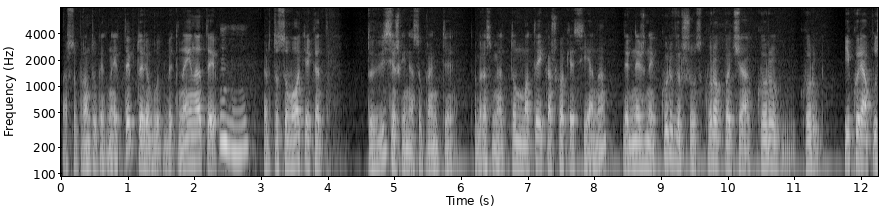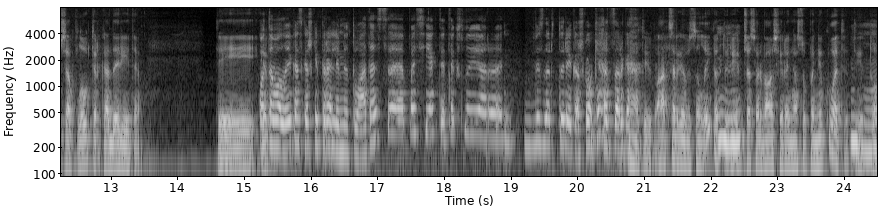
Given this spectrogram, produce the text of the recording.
Aš suprantu, kad jinai taip turi būti, bet jinai eina taip. Mhm. Ir tu suvoki, kad tu visiškai nesupranti. Tai prasme, tu matai kažkokią sieną ir nežinai, kur viršus, kur apačia, kur, kur, į kurią pusę plaukti ir ką daryti. Tai o tavo laikas kažkaip yra limituotas e, pasiekti tikslui, ar vis dar turi kažkokią atsargą? Ne, tai atsargą visą laiką turi. Mm -hmm. Čia svarbiausia yra nesupanikuoti. Tai mm -hmm. tuo,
